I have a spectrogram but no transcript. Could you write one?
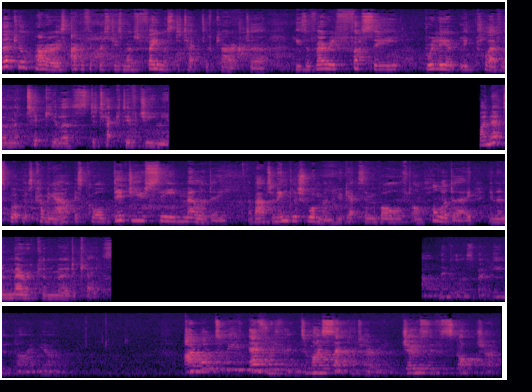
Hercule Poirot is Agatha Christie's most famous detective character. He's a very fussy, brilliantly clever, meticulous detective genius. My next book that's coming out is called Did You See Melody? about an English woman who gets involved on holiday in an American murder case. To leave everything to my secretary, Joseph Scotcher.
